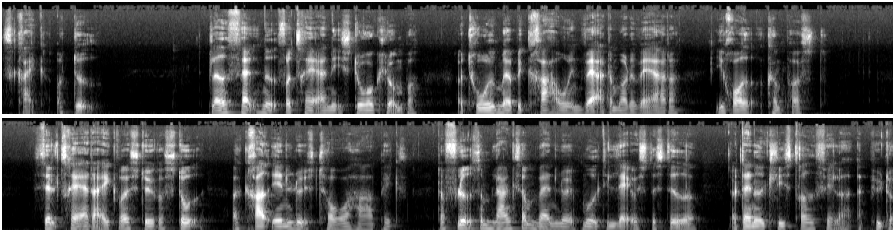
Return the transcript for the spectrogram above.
skræk og død. Bladet faldt ned fra træerne i store klumper og troede med at begrave enhver, der måtte være der, i råd og kompost. Selv træer, der ikke var i stykker, stod og græd endeløst tårer harpex, der flød som langsom vandløb mod de laveste steder og dannede klistrede fælder af pytter.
